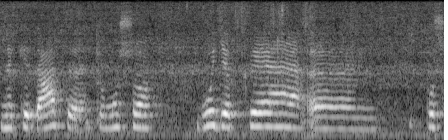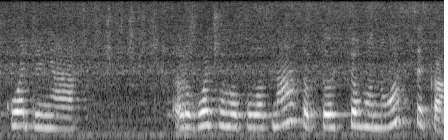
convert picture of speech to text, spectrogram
не кидати, тому що будь-яке е, пошкодження робочого полотна, тобто цього носика,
